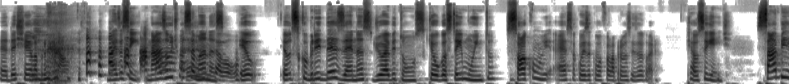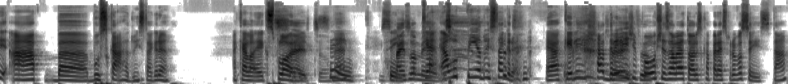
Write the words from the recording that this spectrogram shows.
É, deixei ela pro final. Mas assim, nas últimas semanas, Tá eu, eu descobri dezenas de webtoons que eu gostei muito, só com essa coisa que eu vou falar pra vocês agora. Que é o seguinte: sabe a aba buscar do Instagram? Aquela Explorer. Certo. Sim. né? Sim. Mais ou Que é, menos. é a lupinha do Instagram. É aquele xadrez de Certo. posts aleatórios que aparece pra vocês, tá?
